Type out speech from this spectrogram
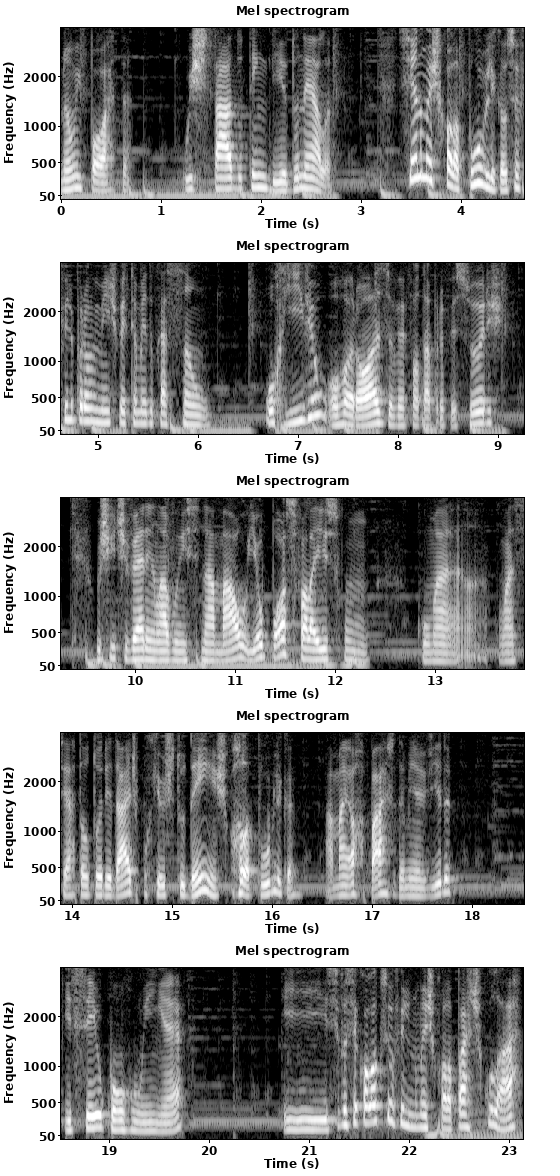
não importa. O Estado tem dedo nela. Se é numa escola pública, o seu filho provavelmente vai ter uma educação horrível, horrorosa, vai faltar professores. Os que tiverem lá vão ensinar mal, e eu posso falar isso com com uma, uma certa autoridade, porque eu estudei em escola pública a maior parte da minha vida e sei o quão ruim é. E se você coloca o seu filho numa escola particular,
